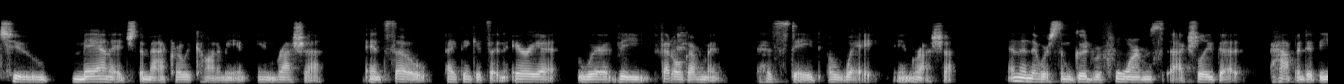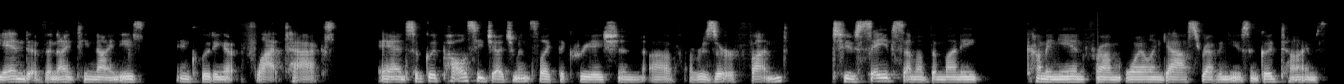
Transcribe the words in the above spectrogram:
to manage the macroeconomy in, in Russia. And so I think it's an area where the federal government has stayed away in Russia. And then there were some good reforms actually that happened at the end of the 1990s, including a flat tax and some good policy judgments like the creation of a reserve fund to save some of the money coming in from oil and gas revenues in good times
